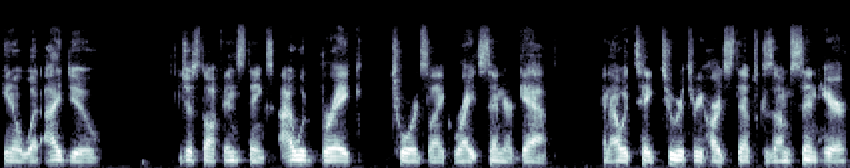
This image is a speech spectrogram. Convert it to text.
you know what I do, just off instincts, I would break towards like right center gap and I would take two or three hard steps because I'm sitting here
